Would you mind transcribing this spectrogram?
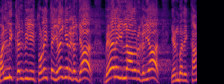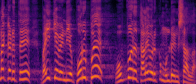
பள்ளி கல்வியை தொலைத்த இளைஞர்கள் யார்? வேலை இல்லாதவர்கள் யார்? என்பதை கணக்கெடுத்து வைக்க வேண்டிய பொறுப்பு ஒவ்வொரு தலைவருக்கும் உண்டு இன்ஷால்லா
